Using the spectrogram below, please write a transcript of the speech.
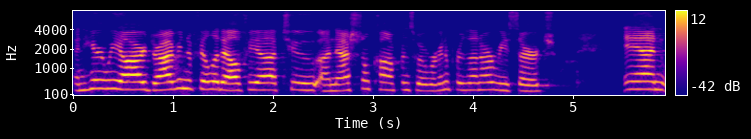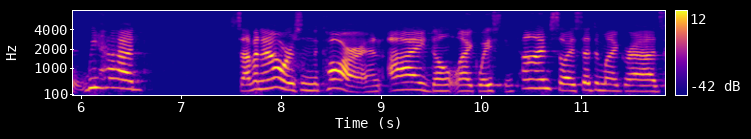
and here we are driving to Philadelphia to a national conference where we're going to present our research. And we had seven hours in the car, and I don't like wasting time, so I said to my grads,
